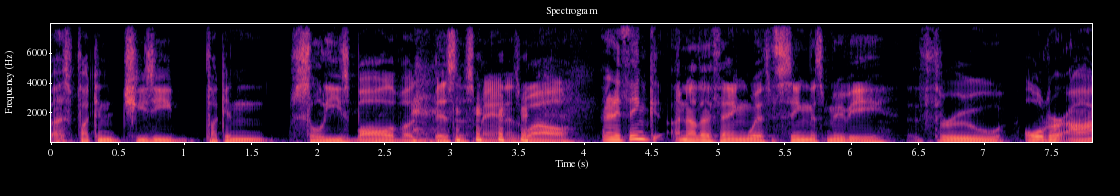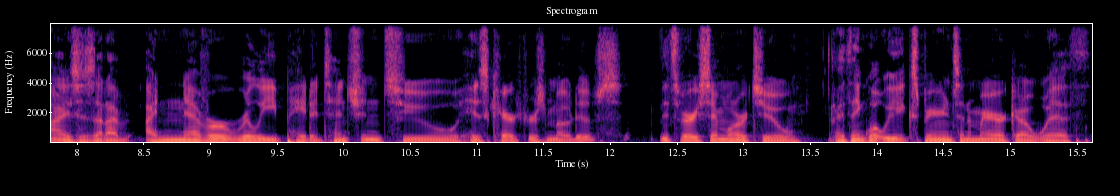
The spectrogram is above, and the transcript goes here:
a fucking cheesy, fucking sleazeball of a businessman as well. And I think another thing with seeing this movie through older eyes is that I I never really paid attention to his character's motives. It's very similar to I think what we experience in America with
